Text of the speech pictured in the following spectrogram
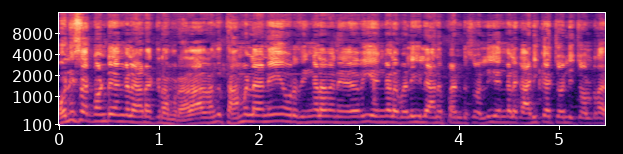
போலீஸை கொண்டு எங்களை அடக்கிறோம் அதாவது வந்து தமிழனே ஒரு சிங்களவன் எங்களை வெளியில் அனுப்பன்னு சொல்லி எங்களுக்கு அடிக்க சொல்லி சொல்கிற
